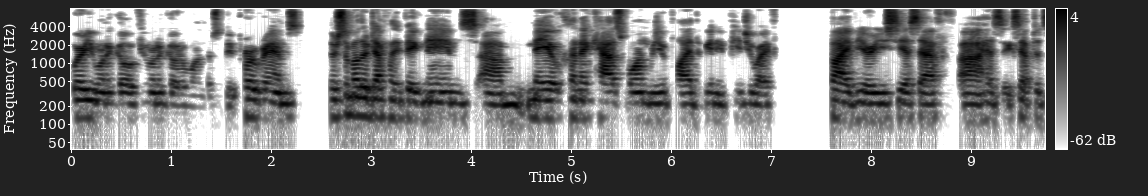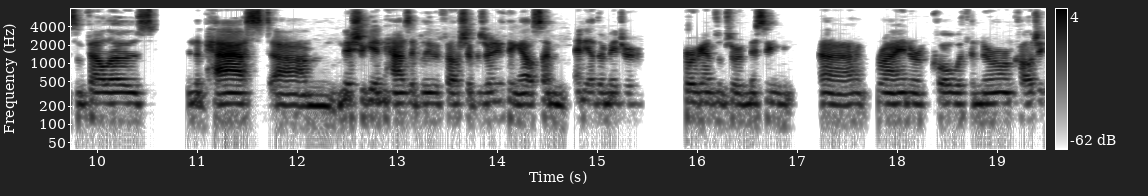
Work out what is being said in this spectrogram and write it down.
where you want to go if you want to go to one of those three programs. There's some other definitely big names. Um, Mayo Clinic has one where you apply at the beginning of PGY five year. UCSF uh, has accepted some fellows in the past. Um, Michigan has, I believe, a fellowship. Is there anything else? I'm any other major programs I'm sort of missing? Uh, Ryan or Cole with the neuro-oncology.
